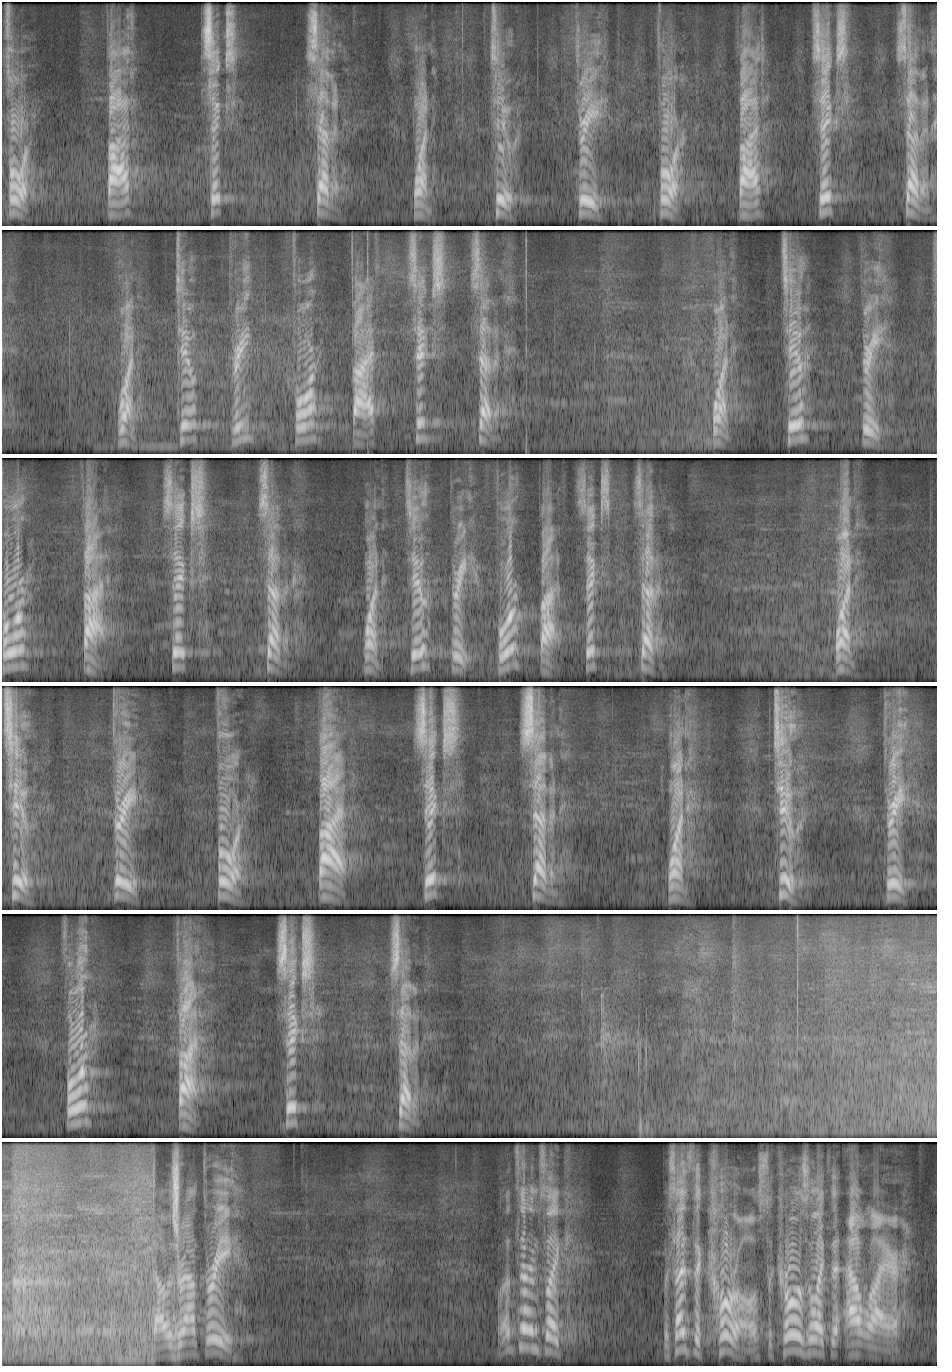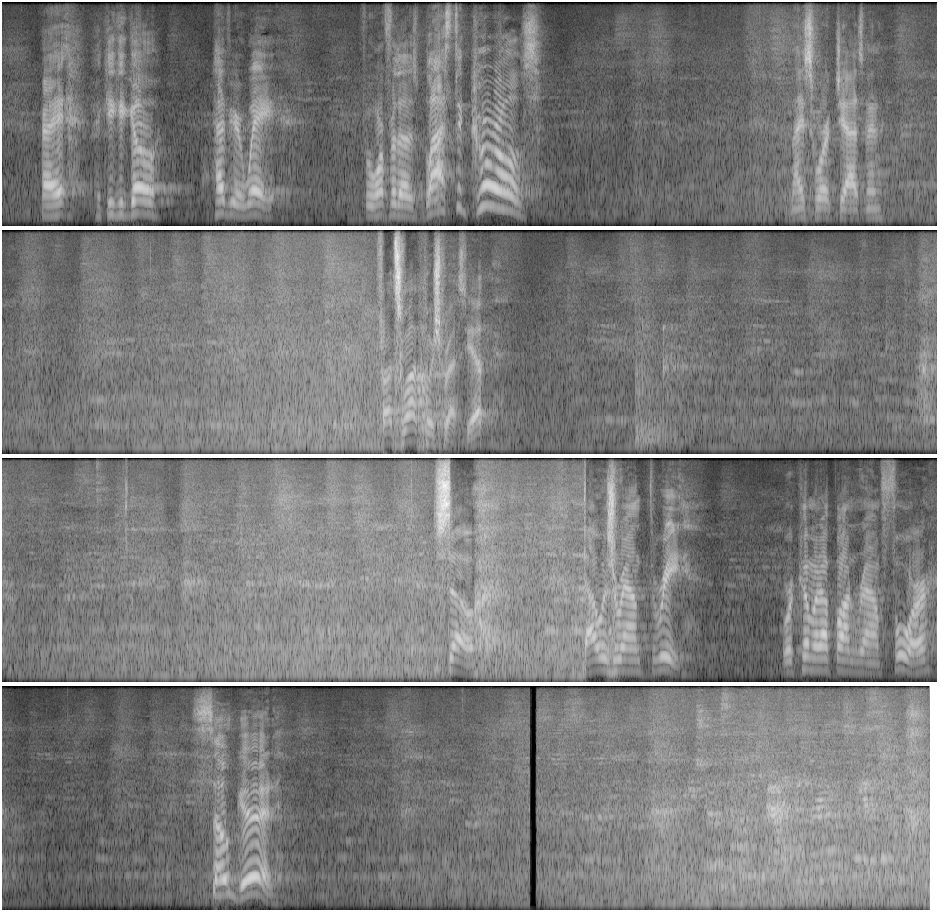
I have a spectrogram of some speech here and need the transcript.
four, five, six, seven. One, two, three, four, five, six, seven. One, two, three, four, five, six, seven. One, two, three, four, five, six, seven. One, two, three, four, five, six, seven. One, two, three, four, five, six, seven. One, two, three, four, five, six, seven. That was round three. A lot of times, like, besides the curls, the curls are like the outlier, right? Like you could go heavier weight if it weren't for those blasted curls. Nice work, Jasmine. Front squat, push press, yep. So, that was round three. We're coming up on round four. So good.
